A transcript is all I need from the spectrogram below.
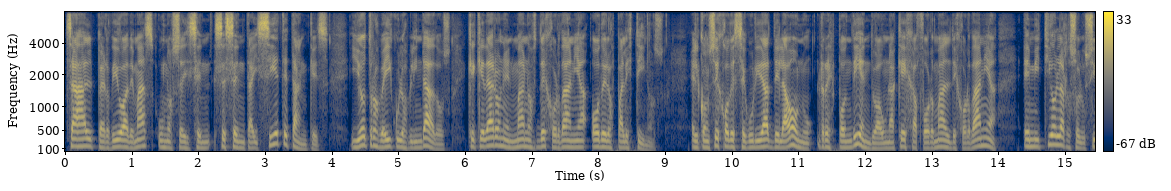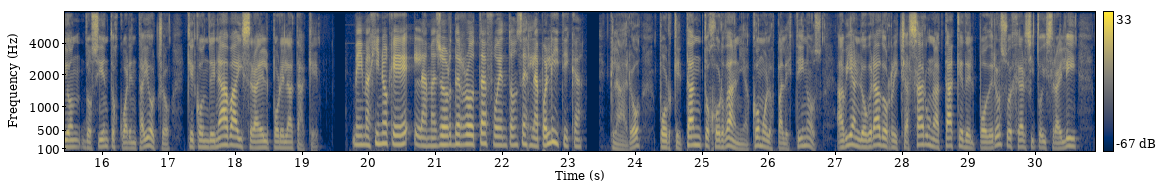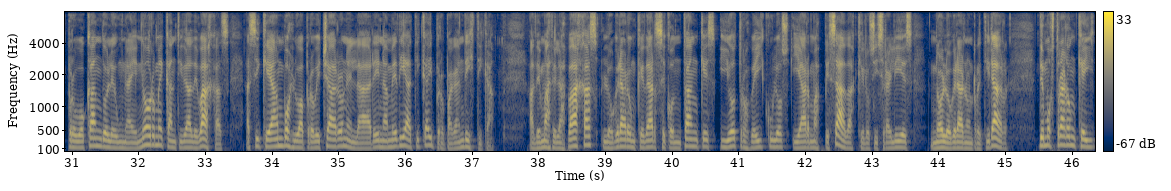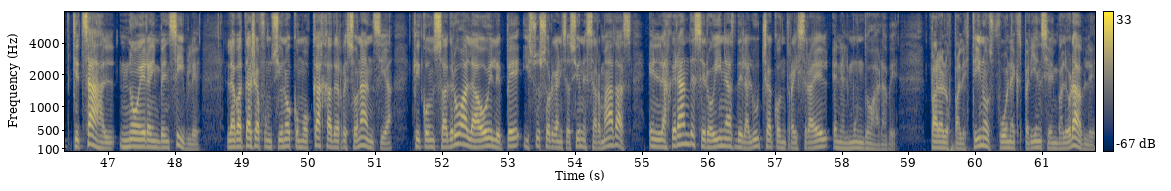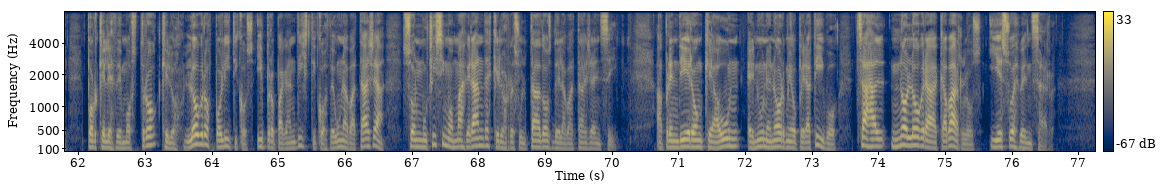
Tzahal perdió además unos 67 tanques y otros vehículos blindados que quedaron en manos de Jordania o de los palestinos. El Consejo de Seguridad de la ONU, respondiendo a una queja formal de Jordania, emitió la resolución 248 que condenaba a Israel por el ataque. Me imagino que la mayor derrota fue entonces la política. Claro, porque tanto Jordania como los palestinos habían logrado rechazar un ataque del poderoso ejército israelí, provocándole una enorme cantidad de bajas, así que ambos lo aprovecharon en la arena mediática y propagandística. Además de las bajas, lograron quedarse con tanques y otros vehículos y armas pesadas que los israelíes no lograron retirar. Demostraron que, que no era invencible, la batalla funcionó como caja de resonancia que consagró a la OLP y sus organizaciones armadas en las grandes heroínas de la lucha contra Israel en el mundo árabe. Para los palestinos fue una experiencia invalorable, porque les demostró que los logros políticos y propagandísticos de una batalla son muchísimo más grandes que los resultados de la batalla en sí. Aprendieron que aún en un enorme operativo, Tzahal no logra acabarlos, y eso es vencer.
